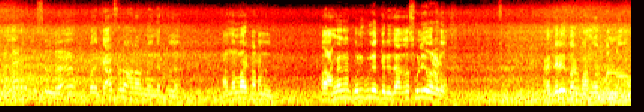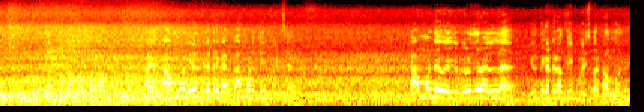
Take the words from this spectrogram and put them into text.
விளையாடுற பஸ்ஸில் கொஞ்சம் கேர்ஃபுல்லாக விளாடணும் இந்த இடத்துல அந்த மாதிரி கடல் இருக்குது இப்போ அங்கங்கே குழி குழியாக தெரியுது அதெல்லாம் சுழி வரடும் எனக்கு தெரியுது பாருப்பா அங்கே ஒரு பள்ளம் இங்கே ஒரு பள்ளம் அங்கே ஒரு பள்ளம். காம்பவுண்ட் இழுத்து கட்டிருக்காங்க காம்பவுண்ட் தூக்கி போயிடுச்சு. காம்பவுண்டு இவ்வளோ தூரம் இல்லை. இழுத்து கட்டினா தூக்கி போயிடுச்சு பாரு காம்பவுண்டு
